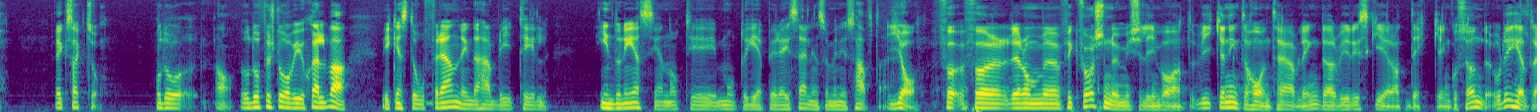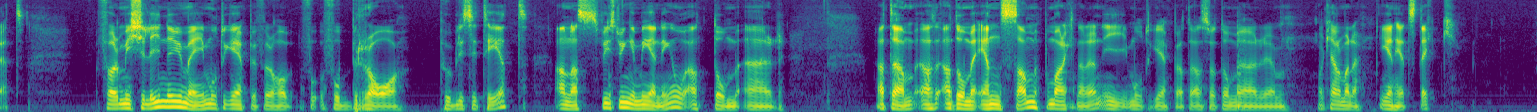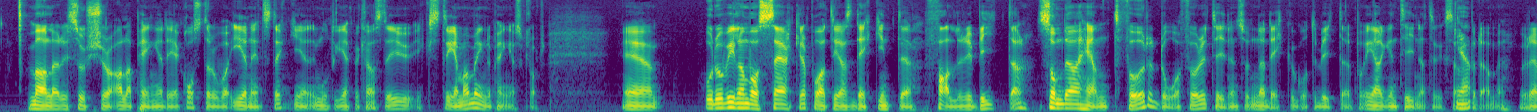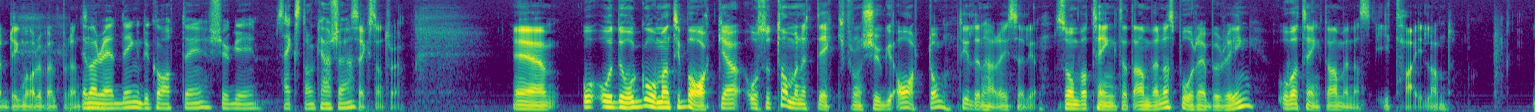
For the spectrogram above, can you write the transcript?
exakt så. Och då, ja, och då förstår vi ju själva vilken stor förändring det här blir till Indonesien och till MotoGP-racehelgen som vi nyss haft här. Ja, för, för det de eh, fick för sig nu, Michelin, var att vi kan inte ha en tävling där vi riskerar att däcken går sönder. Och det är helt rätt. För Michelin är ju med i MotoGP för att ha, få, få bra publicitet. Annars finns det ju ingen mening att de är att de, att, de är ensam på marknaden i MotoGP. Alltså att de är, eh, vad kallar man det, enhetsdäck. Med alla resurser och alla pengar det kostar att vara enhetsdäck i en MotoGP-klass. Det är ju extrema mängder pengar såklart. Eh, och då vill de vara säkra på att deras däck inte faller i bitar. Som det har hänt förr då, förr i tiden, så när däck har gått i bitar. På, I Argentina till exempel, där med Redding var det väl på den Det tiden. var Redding, Ducati, 2016 kanske? 16 tror jag. Eh, och, och då går man tillbaka och så tar man ett däck från 2018 till den här racehelgen. Som var tänkt att användas på Red Bull Ring och var tänkt att användas i Thailand.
